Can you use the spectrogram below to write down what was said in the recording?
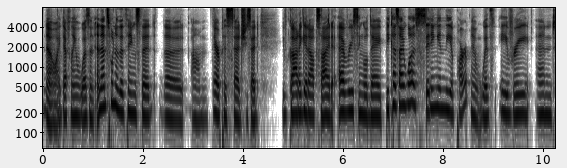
No, I definitely wasn't. And that's one of the things that the um, therapist said. She said, You've got to get outside every single day because I was sitting in the apartment with Avery and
